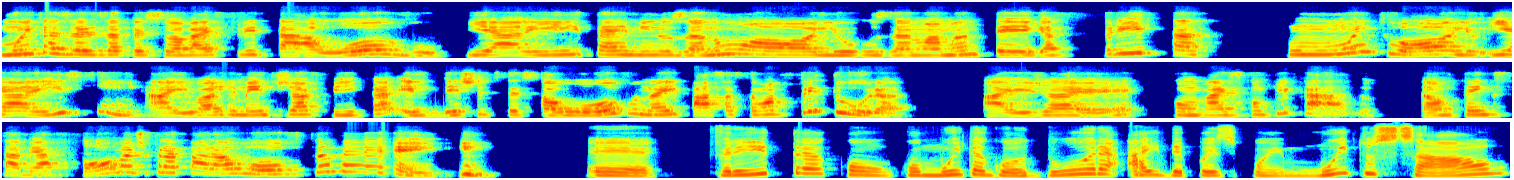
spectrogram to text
Muitas vezes a pessoa vai fritar o ovo e aí termina usando um óleo, usando uma manteiga, frita com muito óleo, e aí sim, aí o alimento já fica, ele deixa de ser só o ovo, né, e passa a ser uma fritura. Aí já é mais complicado. Então tem que saber a forma de preparar o ovo também. É, frita com, com muita gordura, aí depois põe muito sal?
